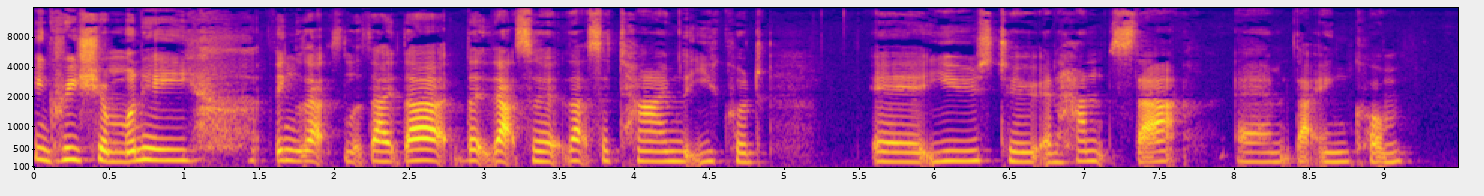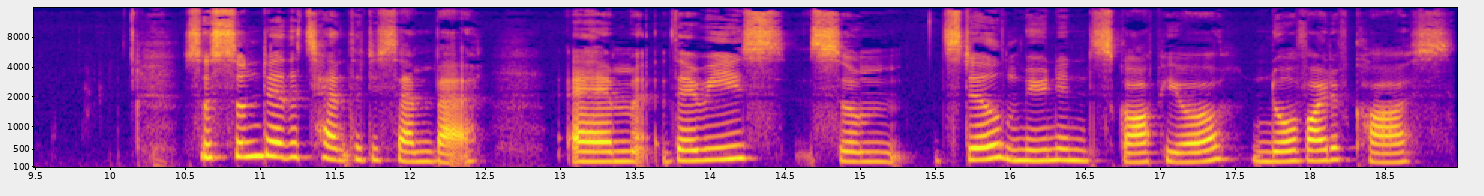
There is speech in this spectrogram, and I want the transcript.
increase your money, things that's like that. That that's a that's a time that you could uh, use to enhance that um that income. So Sunday the tenth of December, um, there is some still moon in Scorpio, no void of course,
